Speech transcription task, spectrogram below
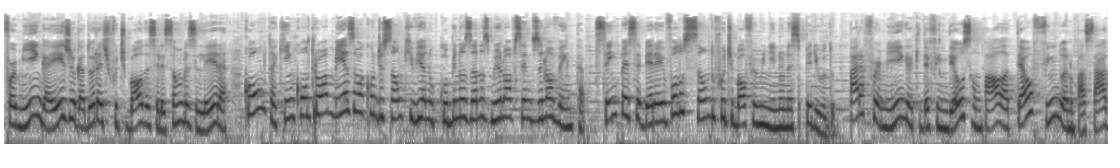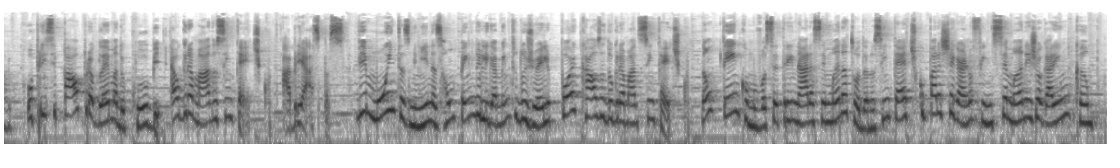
Formiga, ex-jogadora de futebol da seleção brasileira, conta que encontrou a mesma condição que via no clube nos anos 1990, sem perceber a evolução do futebol feminino nesse período. Para Formiga, que defendeu o São Paulo até o fim do ano passado, o principal problema do clube é o gramado sintético. Abre aspas. Vi muitas meninas rompendo o ligamento do joelho por causa do gramado sintético. Não tem como você treinar a semana toda no sintético para chegar no fim de semana e jogar em um campo.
